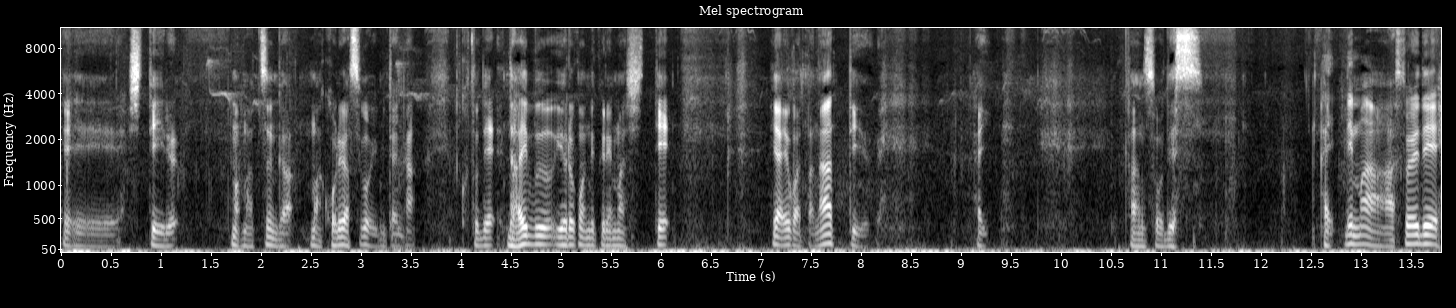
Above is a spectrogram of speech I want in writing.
えー、知っている、まあ、マッツンが、まあ、これはすごいみたいなことでだいぶ喜んでくれましていや良かったなっていう、はい、感想です。はい。で、まあ、それで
